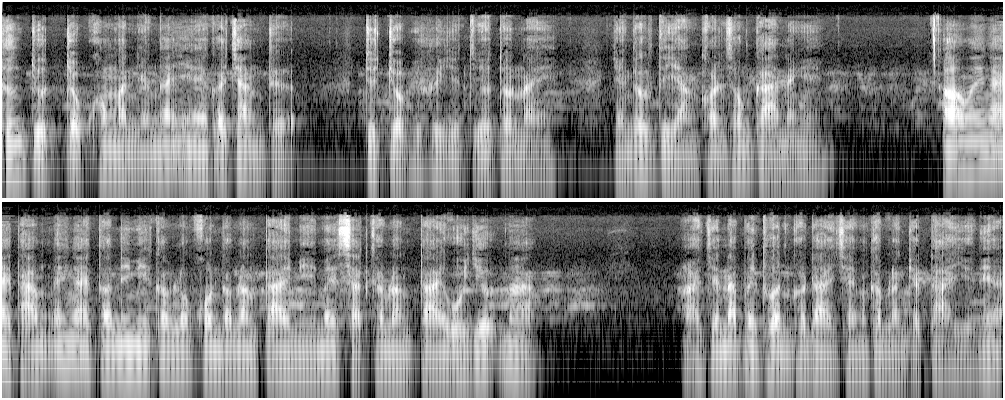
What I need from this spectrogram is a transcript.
ถึงจุดจบของมันยังไงยังไงก็ช่างเถอะ จุดจบคืออยู่อยู่ตรงไหน อย่างยกตัวอย่างก่อนสงการอย่างนี้เอาง่ายๆถามง่าย ๆ ตอนนี้มีกำลังคนกำลังตายมีไหมสัตว์กำลังตายโอ้เยอะมาก อาจจะนับไม่ถ้วนก็ได้ใช่ไหมกำลังจะตายอยู่เนี่ย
